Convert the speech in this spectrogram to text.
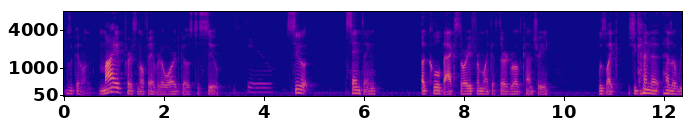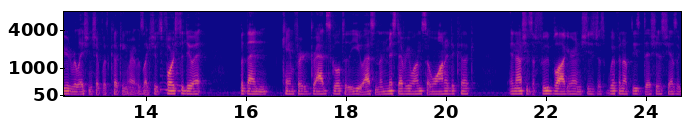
It was a good one. My personal favorite award goes to Sue. Sue. Sue, same thing. A cool backstory from like a third world country. Was like she kind of has a weird relationship with cooking, where it was like she was forced to do it, but then came for grad school to the U.S. and then missed everyone, so wanted to cook. And now she's a food blogger and she's just whipping up these dishes. She has a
